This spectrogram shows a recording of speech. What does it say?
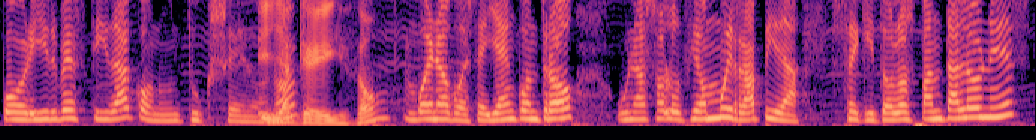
por ir vestida con un tuxedo. ¿Y ya qué hizo? Bueno, pues ella encontró una solución muy rápida. Se quitó los pantalones,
